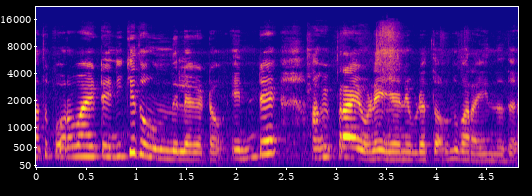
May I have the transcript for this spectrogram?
അത് കുറവായിട്ട് എനിക്ക് തോന്നുന്നില്ല കേട്ടോ. എന്റെ അഭിപ്രായമാണ് ഞാനിവിടെ തുറന്ന് പറയുന്നത്.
